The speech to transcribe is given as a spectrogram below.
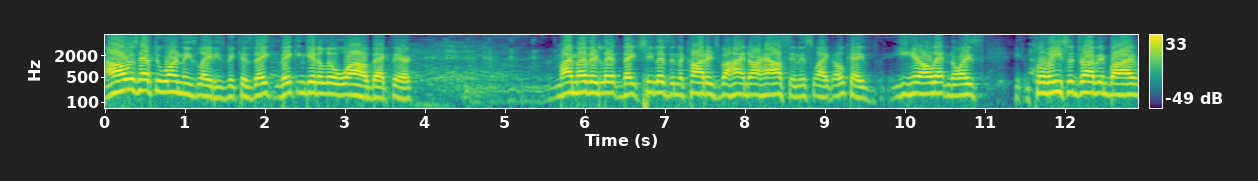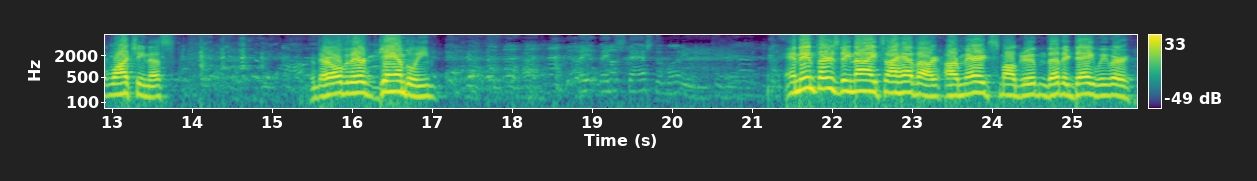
I always have to warn these ladies because they, they can get a little wild back there. My mother, they, she lives in the cottage behind our house, and it's like, okay, you hear all that noise. Police are driving by watching us. They're over there gambling. And then Thursday nights, I have our, our marriage small group. And the other day, we were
